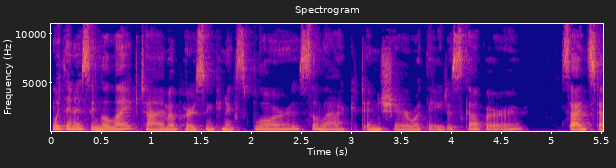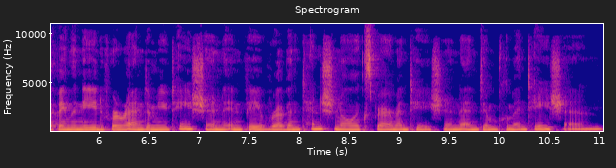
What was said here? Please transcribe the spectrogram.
Within a single lifetime, a person can explore, select, and share what they discover, sidestepping the need for random mutation in favor of intentional experimentation and implementation.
